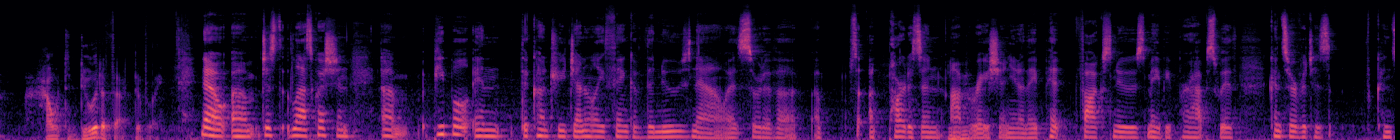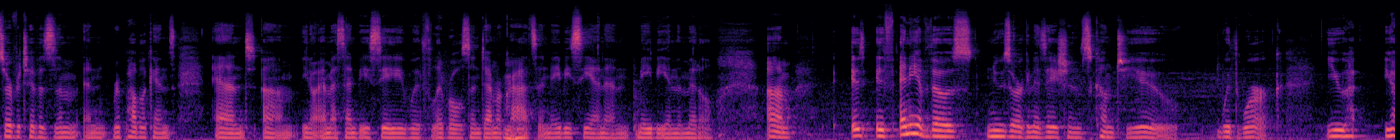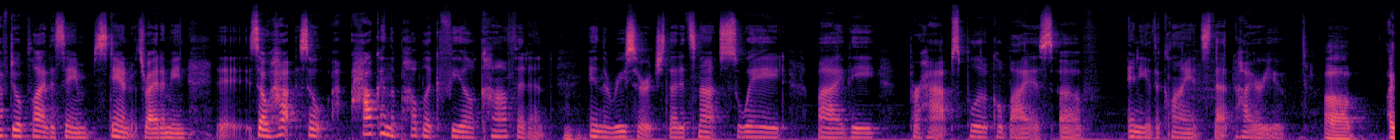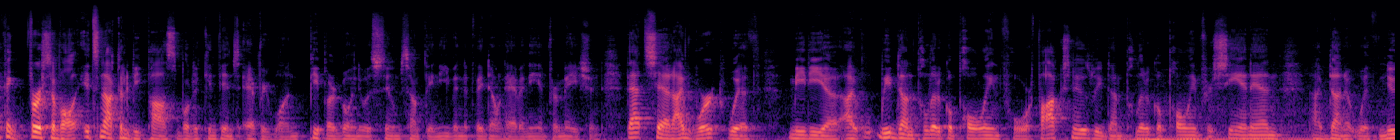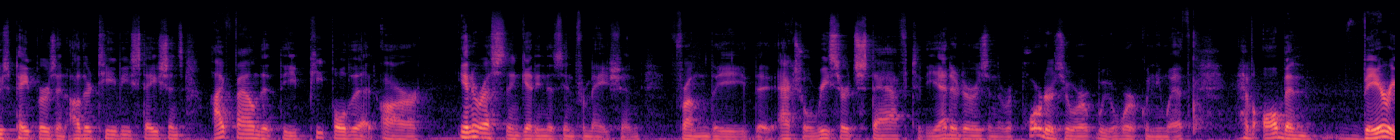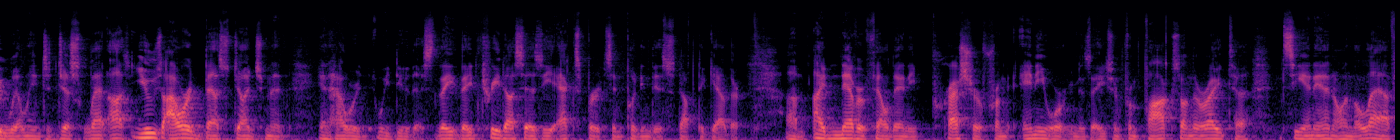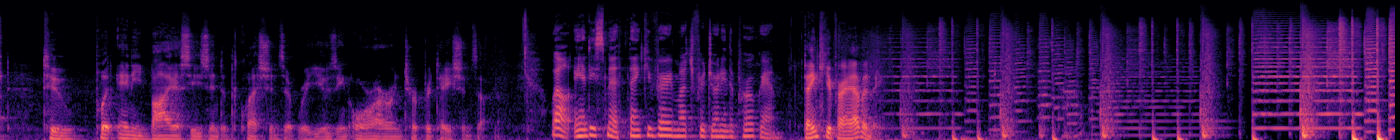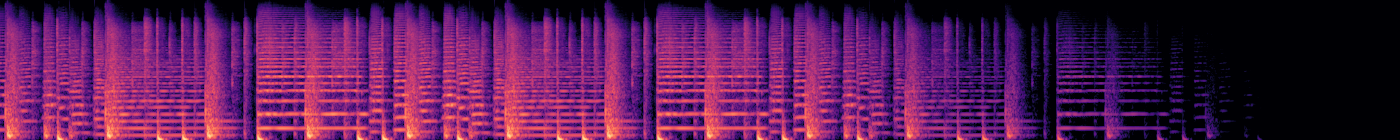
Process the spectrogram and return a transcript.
how to do it effectively. Now, um, just last question. Um, people in the country generally think of the news now as sort of a, a, a partisan operation. You know, they pit Fox News, maybe perhaps with conservatism, conservatism and Republicans, and um, you know MSNBC with liberals and Democrats, and maybe CNN, maybe in the middle. Um, is, if any of those news organizations come to you with work, you you have to apply the same standards, right? I mean, eh, so how so how can the public feel confident in the research that it's not swayed by the perhaps political bias of any of the clients that hire you? Uh, I think, first of all, it's not going to be possible to convince everyone. People are going to assume something even if they don't have any information. That said, I've worked with media. I, we've done political polling for Fox News, we've done political polling for CNN, I've done it with newspapers and other TV stations. I found that the people that are interested in getting this information, from the, the actual research staff to the editors and the reporters who are, we were working with, have all been very willing to just let us use our best judgment in how we, we do this. They, they treat us as the experts in putting this stuff together. Um, I've never felt any pressure from any organization, from Fox on the right to CNN on the left, to put any biases into the questions that we're using or our interpretations of them. Well, Andy Smith, thank you very much for joining the program. Thank you for having me.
